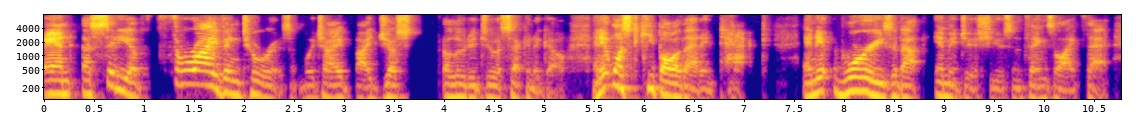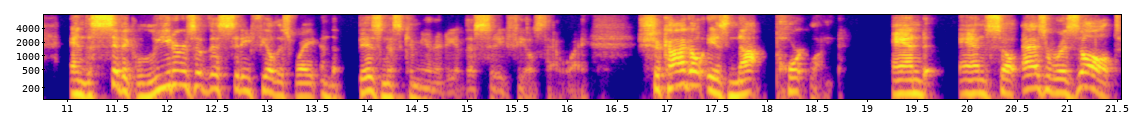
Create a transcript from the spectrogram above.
and a city of thriving tourism, which I, I just alluded to a second ago. And it wants to keep all of that intact. And it worries about image issues and things like that. And the civic leaders of this city feel this way, and the business community of this city feels that way. Chicago is not Portland. And and so as a result,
